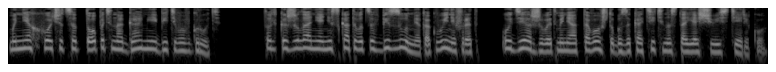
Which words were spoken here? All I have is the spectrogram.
Мне хочется топать ногами и бить его в грудь. Только желание не скатываться в безумие, как Уинифред, удерживает меня от того, чтобы закатить настоящую истерику.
